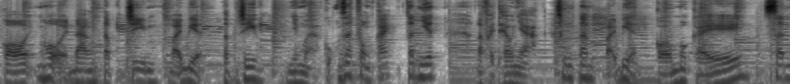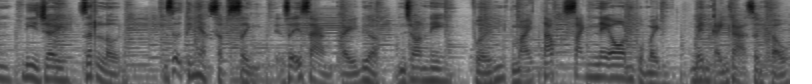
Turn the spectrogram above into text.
Có những hội đang tập gym bãi biển, tập gym nhưng mà cũng rất phong cách. Tất nhiên là phải theo nhạc. Trung tâm bãi biển có một cái sân DJ rất lớn giữa tiếng nhạc sập sình dễ dàng thấy được Johnny với mái tóc xanh neon của mình bên cánh gà sân khấu.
